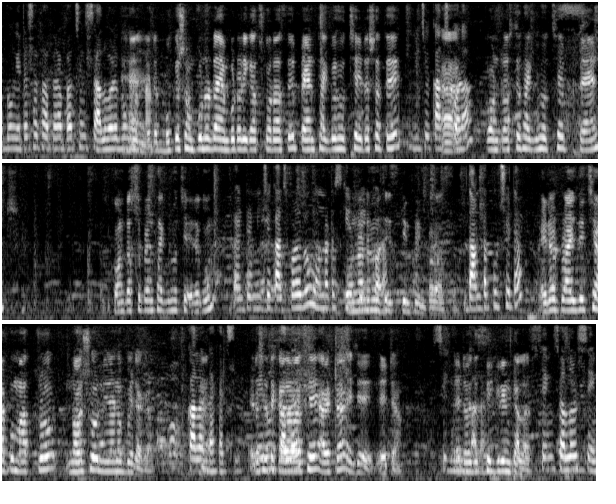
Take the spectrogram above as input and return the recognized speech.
এবং এটার সাথে আপনারা পাচ্ছেন সালোয়ার এবং হ্যাঁ ওড়না। এটা বুকে সম্পূর্ণটা এমব্রয়ডারি কাজ করা আছে। প্যান্ট থাকবে হচ্ছে এটার সাথে নিচে কাজ করা। কন্ট্রাস্টে থাকবে হচ্ছে প্যান্ট কন্ট্রাস্টে প্যান্ট থাকবে হচ্ছে এরকম। প্যান্টের নিচে কাজ করা এবং ওড়নাটা স্কিন ওনাটা প্রিন্ট করা। হচ্ছে স্ক্রিন প্রিন্ট করা আছে। দামটা পড়ছে এটা? এটার প্রাইস দিচ্ছি আপু মাত্র 999 টাকা। কালার দেখাচ্ছি। এটার সাথে কালার আছে। আরেকটা এই যে এটা। এটা হচ্ছে sea green colour same salwar same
